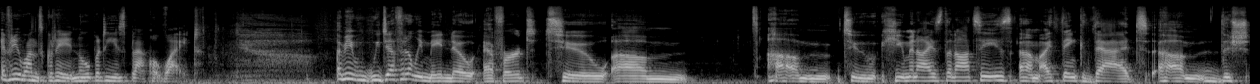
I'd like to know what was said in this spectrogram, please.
everyone's gray, nobody is black or white? I mean, we definitely made no effort to. Um, um, to humanize the Nazis. Um, I think that um, the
